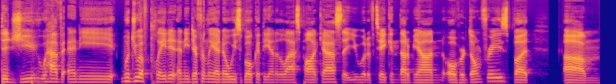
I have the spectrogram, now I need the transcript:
did you have any would you have played it any differently? I know we spoke at the end of the last podcast that you would have taken Darmian over Dumfries, but um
